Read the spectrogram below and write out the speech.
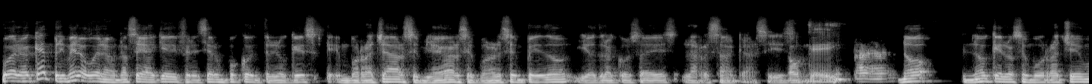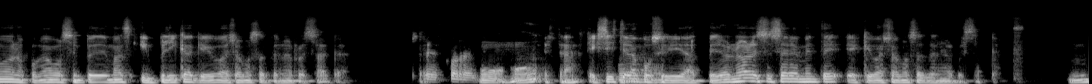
bueno, acá primero, bueno, no sé, hay que diferenciar un poco entre lo que es emborracharse, embriagarse, ponerse en pedo y otra cosa es la resaca. ¿sí? Ok. No, no que nos emborrachemos, nos pongamos en pedo y demás, implica que vayamos a tener resaca. es correcto. Está. Existe la posibilidad, pero no necesariamente es que vayamos a tener resaca. ¿Mm?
